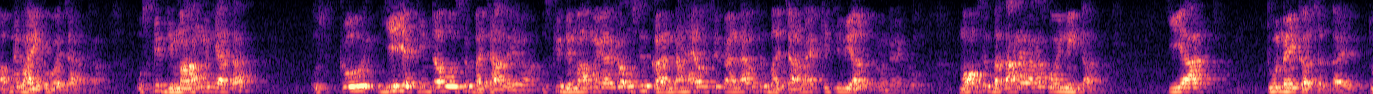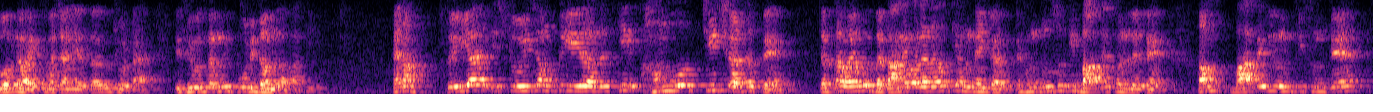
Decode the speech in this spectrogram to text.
अपने भाई को बचा था। उसके दिमाग में क्या था? उसको ये यकीन था वो उसे बचा लेगा। उसके दिमाग में क्या था? उसे करना है उसे करना है उसे बचाना है किसी भी हालत में को। वहाँ उसे बताने वाला कोई नहीं था कि यार तू नहीं कर सकता ये। तू अपने भाई को बचा नहीं सकता वो छोटा है। इसलिए उसने अपनी पूरी दम लगा दी। है ना? तो यार, इस स्टोरी से हमको ये याद है कि हम वो चीज़ कर सकते हैं। जब तक हमें कोई बताने वाला ना हो कि हम नहीं कर सकते, हम दूसरों की बातें सुन लेते हैं। हम बातें भी उनकी सुनते हैं,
